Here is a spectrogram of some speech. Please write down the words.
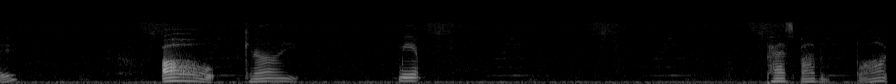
Okay. Oh, can I? Meow. Pass by the block?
